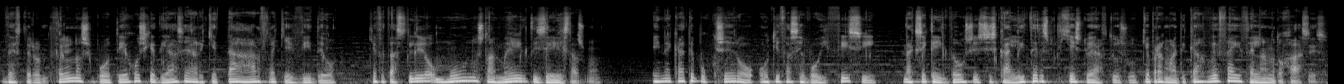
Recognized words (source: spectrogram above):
Δεύτερον, θέλω να σου πω ότι έχω σχεδιάσει αρκετά άρθρα και βίντεο και θα τα στείλω μόνο στα μέλη της λίστας μου. Είναι κάτι που ξέρω ότι θα σε βοηθήσει να ξεκλειδώσεις τις καλύτερες πτυχές του εαυτού σου και πραγματικά δεν θα ήθελα να το χάσεις.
